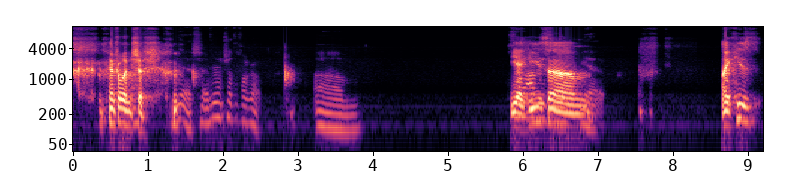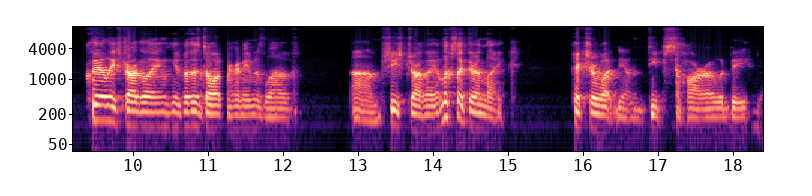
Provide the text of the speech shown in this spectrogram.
Everyone shush. yeah, everyone shut the fuck up. Um. Yeah, he's, um, yeah, like he's clearly struggling. He's with his daughter. Her name is Love. Um, she's struggling. It looks like they're in like picture what you know the deep Sahara would be, Yeah.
